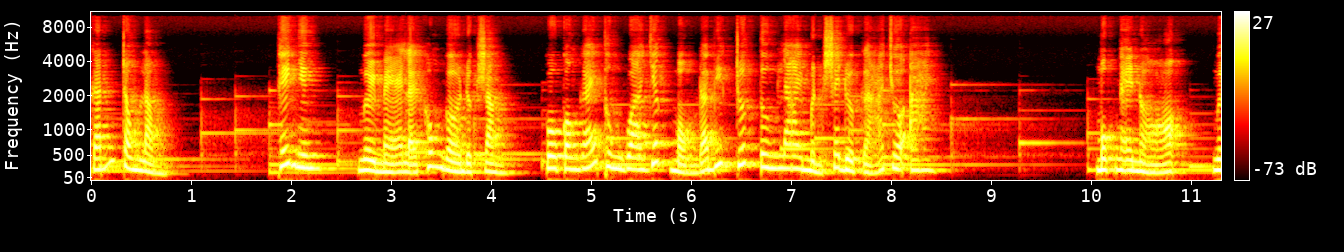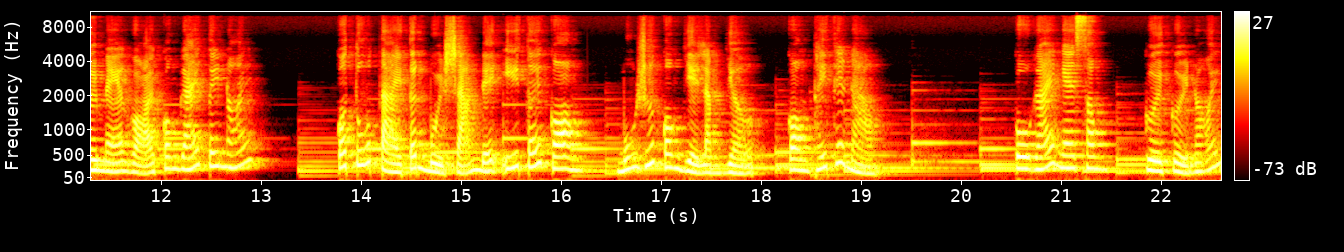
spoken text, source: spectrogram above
cánh trong lòng. Thế nhưng người mẹ lại không ngờ được rằng Cô con gái thông qua giấc mộng đã biết trước tương lai mình sẽ được gả cho ai. Một ngày nọ, người mẹ gọi con gái tới nói có tú tài tên Bùi Sản để ý tới con Muốn rước con về làm vợ Con thấy thế nào? Cô gái nghe xong, Cười cười nói,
